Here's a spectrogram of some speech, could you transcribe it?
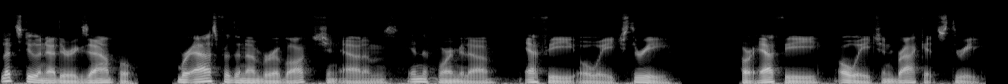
Let's do another example. We're asked for the number of oxygen atoms in the formula FeOH3, or FeOH in brackets 3.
